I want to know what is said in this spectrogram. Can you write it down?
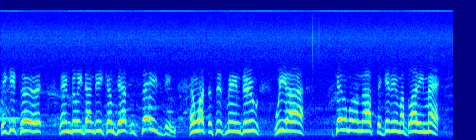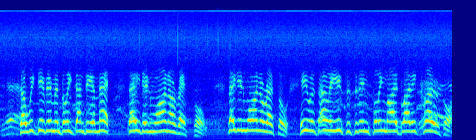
He gets hurt. Then Billy Dundee comes out and saves him. And what does this man do? We are gentlemen enough to give him a bloody match. So we give him and Billy Dundee a match. They didn't want to wrestle. They didn't want to wrestle. He was only interested in pulling my bloody clothes off.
